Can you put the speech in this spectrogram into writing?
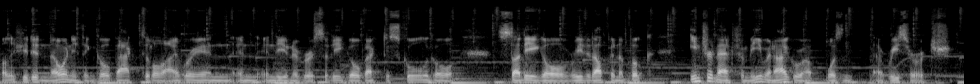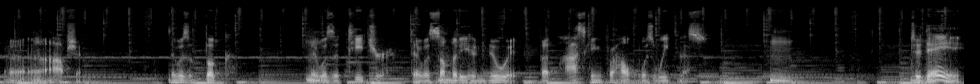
well, if you didn't know anything, go back to the library in, in, in the university, go back to school, go study, go read it up in a book. Internet for me, when I grew up, wasn't a research uh, mm. option. There was a book, there mm. was a teacher, there was somebody who knew it, but asking for help was weakness. Mm. Today,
